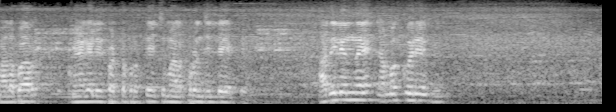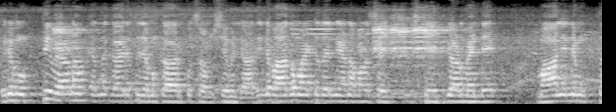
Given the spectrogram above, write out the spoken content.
മലബാർ മേഖലയിൽപ്പെട്ട പ്രത്യേകിച്ച് മലപ്പുറം ജില്ലയൊക്കെ. അതിൽ നിന്ന് നമുക്കൊരു ഒരു മുക്തി വേണം എന്ന കാര്യത്തിൽ നമുക്ക് ആർക്കും സംശയമില്ല. അതിന്റെ ഭാഗമായിട്ട് തന്നെയാണ് നമ്മുടെ സ്റ്റേറ്റ് ഗവൺമെന്റ് മാലിന്യമുക്ത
